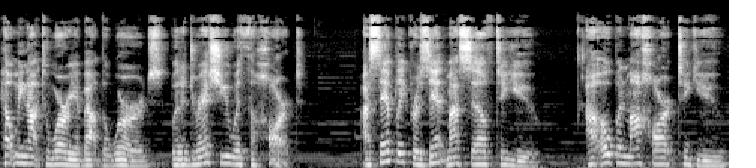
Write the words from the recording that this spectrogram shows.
help me not to worry about the words, but address you with the heart. I simply present myself to you. I open my heart to you.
